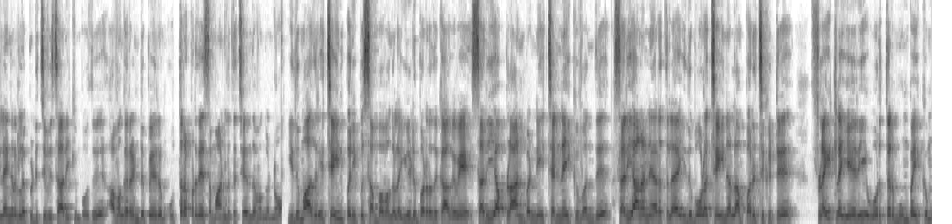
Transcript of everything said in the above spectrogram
இளைஞர்களை பிடிச்சு விசாரிக்கும் போது அவங்க ரெண்டு பேரும் உத்தரப்பிரதேச மாநிலத்தை சேர்ந்தவங்கன்னும் இது மாதிரி செயின் பறிப்பு சம்பவங்களை ஈடுபடுறதுக்காகவே சரியா பிளான் பண்ணி சென்னைக்கு வந்து சரியான நேரத்தில் இது போல செயின் எல்லாம் பறிச்சுக்கிட்டு ஃப்ளைட்டில் ஏறி ஒருத்தர் மும்பைக்கும்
